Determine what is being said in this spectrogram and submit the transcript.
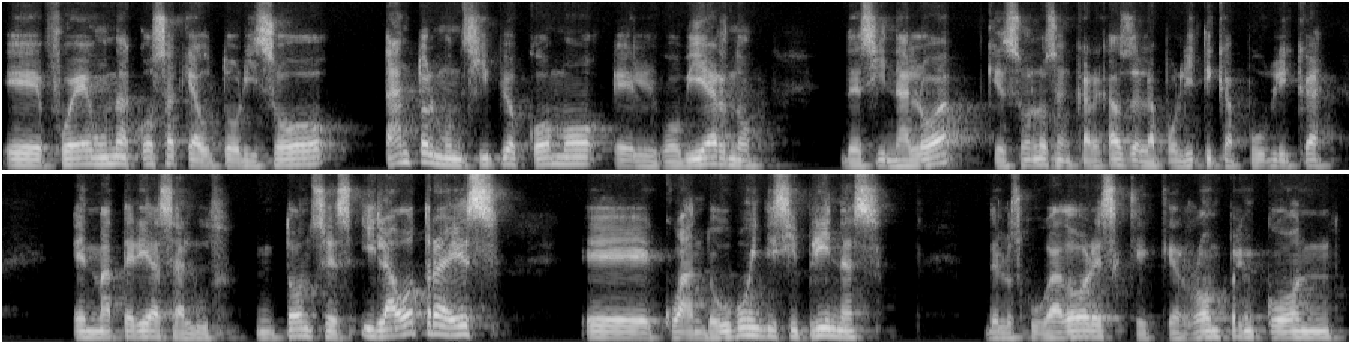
Eh, fue una cosa que autorizó tanto el municipio como el gobierno de Sinaloa, que son los encargados de la política pública en materia de salud. Entonces, y la otra es eh, cuando hubo indisciplinas de los jugadores que, que rompen con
